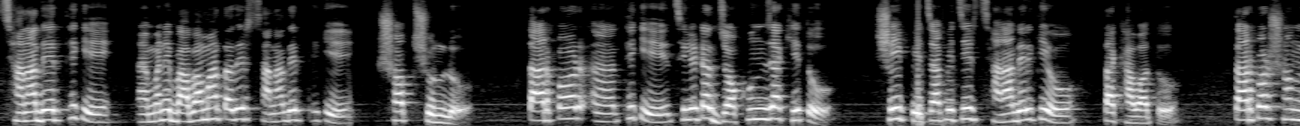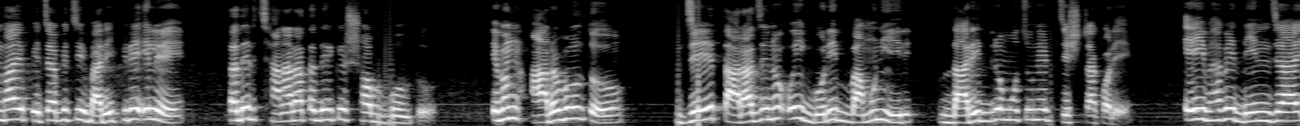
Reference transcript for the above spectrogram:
ছানাদের থেকে মানে বাবা মা তাদের ছানাদের থেকে সব শুনলো। তারপর থেকে ছেলেটা যখন যা খেত সেই পেঁচাপেচির ছানাদেরকেও তা খাওয়াতো। তারপর সন্ধ্যায় পেঁচাপেচি বাড়ি ফিরে এলে তাদের ছানারা তাদেরকে সব বলতো এবং আরও বলতো যে তারা যেন ওই গরিব বামুনির দারিদ্র মোচনের চেষ্টা করে। এইভাবে দিন যায়,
